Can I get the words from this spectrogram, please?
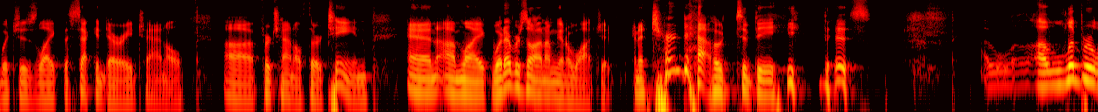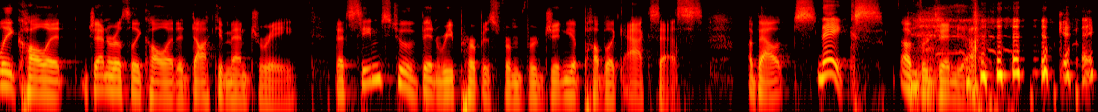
which is like the secondary channel uh, for Channel 13, and I'm like, whatever's on, I'm going to watch it. And it turned out to be this I'll liberally call it, generously call it a documentary that seems to have been repurposed from Virginia Public Access about snakes of Virginia. Okay.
